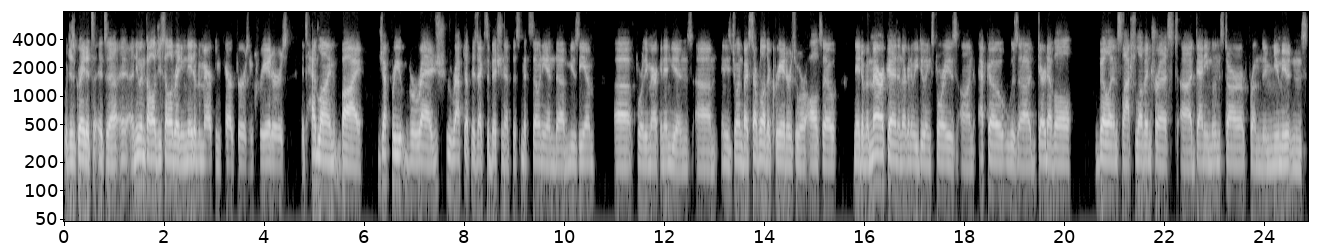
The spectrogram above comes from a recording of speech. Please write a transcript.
which is great. It's it's a, a new anthology celebrating Native American characters and creators. It's headlined by Jeffrey Veregge, who wrapped up his exhibition at the Smithsonian, the Museum uh, for the American Indians. Um, and he's joined by several other creators who are also Native American, and they're going to be doing stories on Echo, who was a Daredevil villain slash love interest, uh, Dani Moonstar from the New Mutants,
